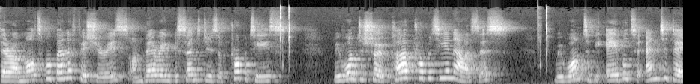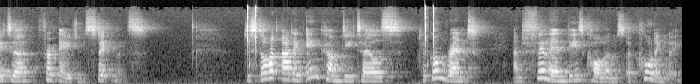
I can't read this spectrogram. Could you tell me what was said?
there are multiple beneficiaries on varying percentages of properties, we want to show per property analysis, we want to be able to enter data from agent statements. To start adding income details, click on Rent and fill in these columns accordingly.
